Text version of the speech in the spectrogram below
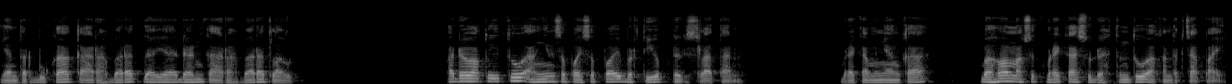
yang terbuka ke arah barat daya dan ke arah barat laut. Pada waktu itu angin sepoi-sepoi bertiup dari selatan. Mereka menyangka bahwa maksud mereka sudah tentu akan tercapai.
